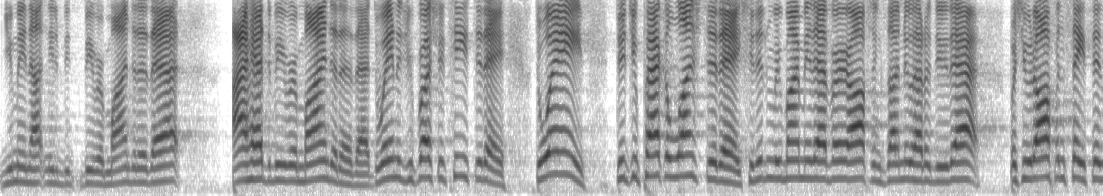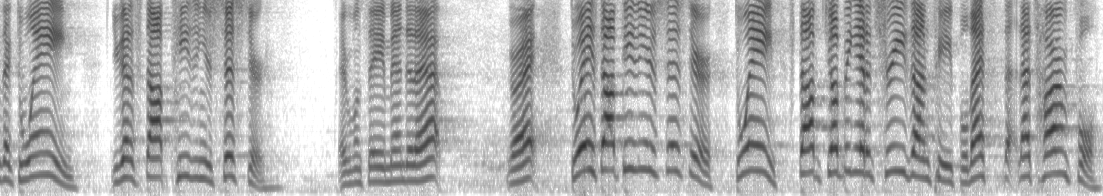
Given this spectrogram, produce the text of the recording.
You may not need to be, be reminded of that. I had to be reminded of that. Dwayne, did you brush your teeth today? Dwayne, did you pack a lunch today? She didn't remind me of that very often because I knew how to do that. But she would often say things like, Dwayne, you got to stop teasing your sister. Everyone say amen to that? All right? Dwayne, stop teasing your sister. Dwayne, stop jumping out of trees on people. That's, that's harmful.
